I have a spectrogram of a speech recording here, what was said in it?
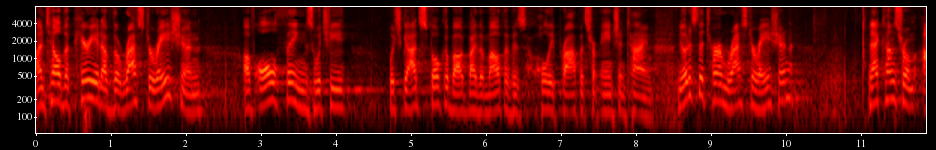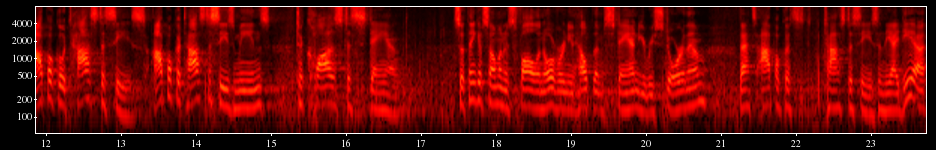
Until the period of the restoration of all things which he which God spoke about by the mouth of his holy prophets from ancient time. Notice the term restoration. That comes from apokatastasis. Apokatastasis means to cause to stand. So think of someone who's fallen over and you help them stand, you restore them. That's apokatastasis. And the idea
